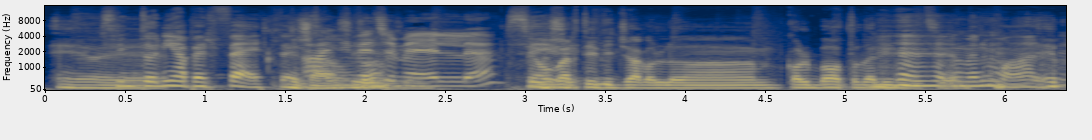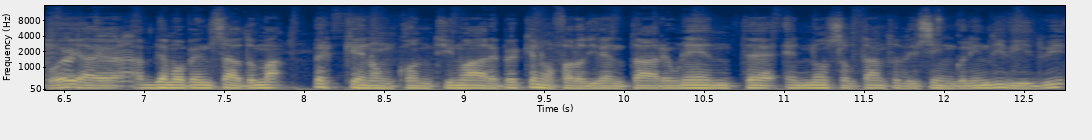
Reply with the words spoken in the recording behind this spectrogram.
E- Sintonia perfetta. Esatto. Anime gemelle. Sì. Siamo partiti già col, col botto dall'inizio. Meno male. E poi eh, fortuna. abbiamo pensato, ma perché non continuare? Perché non farlo diventare un ente e non soltanto dei singoli individui?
